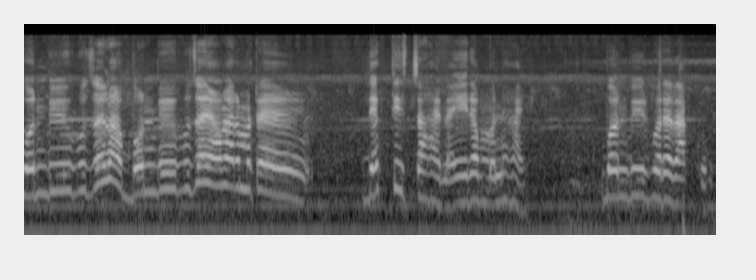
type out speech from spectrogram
বন বিবি পুজো না বন বিবি পুজোয় আমার মোটে দেখতে ইচ্ছা হয় না এইরকম মনে হয় বন বিবির পরে রাগ করি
